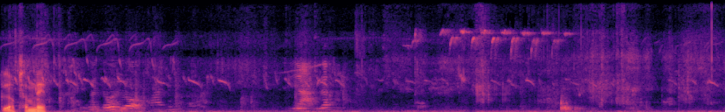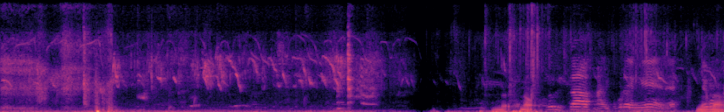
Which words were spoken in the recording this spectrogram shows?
เกือบสำเร็จ เนี่ยเนาะ เนี่ยล่าง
